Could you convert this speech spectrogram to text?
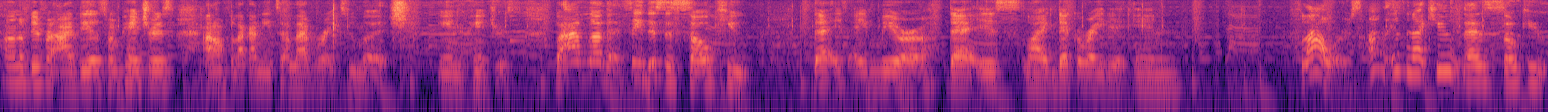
ton of different ideas from Pinterest. I don't feel like I need to elaborate too much in Pinterest. But I love it. See, this is so cute. That is a mirror that is like decorated in flowers. Isn't that cute? That is so cute.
